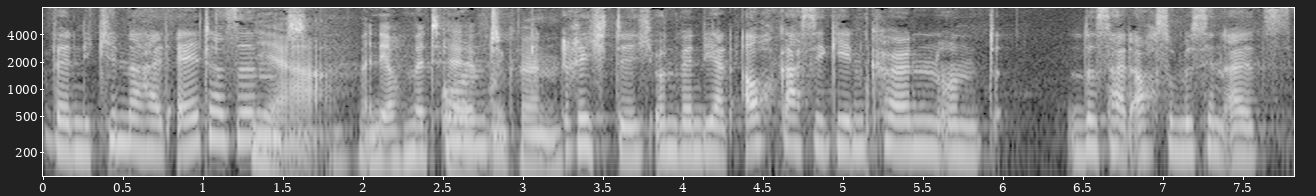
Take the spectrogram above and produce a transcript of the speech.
wenn die Kinder halt älter sind Ja, wenn die auch mithelfen und können. richtig und wenn die halt auch Gassi gehen können und das halt auch so ein bisschen als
